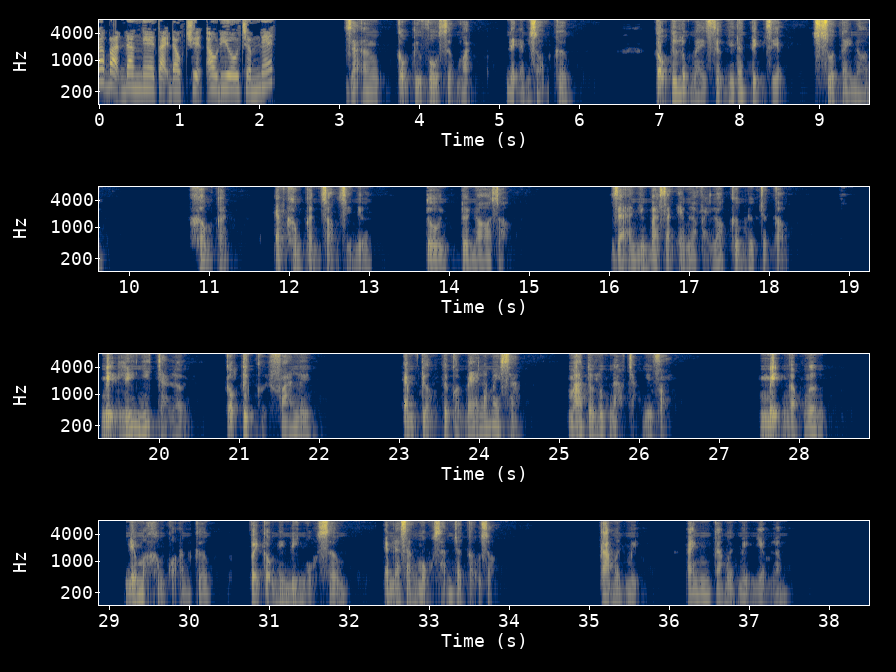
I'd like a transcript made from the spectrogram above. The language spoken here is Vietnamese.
Các bạn đang nghe tại đọc chuyện audio.net Dạ, cậu Tư vô rửa mặt để em dọn cơm. Cậu Tư lúc này dường như đã tỉnh rượu, xua tay nói. Không cần, em không cần dọn gì nữa. Tôi, tôi no rồi. Dạ, nhưng bà dặn em là phải lo cơm nước cho cậu. Mị lý nhít trả lời, cậu Tư cười phá lên. Em tưởng tôi còn bé lắm hay sao? Má tôi lúc nào chẳng như vậy. Mị ngập ngừng. Nếu mà không có ăn cơm, vậy cậu nên đi ngủ sớm. Em đã sang mổ sẵn cho cậu rồi. Cảm ơn Mị. Anh cảm ơn Mị nhiều lắm.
